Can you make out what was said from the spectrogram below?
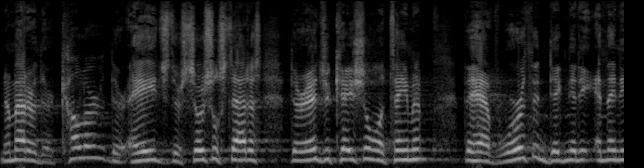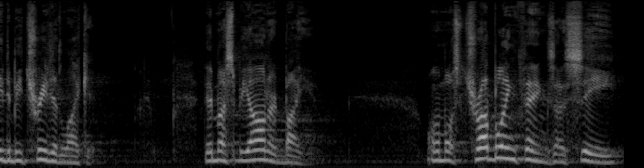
no matter their color, their age, their social status, their educational attainment, they have worth and dignity and they need to be treated like it. They must be honored by you. One of the most troubling things I see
